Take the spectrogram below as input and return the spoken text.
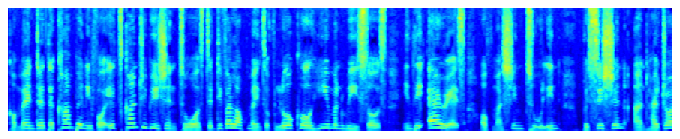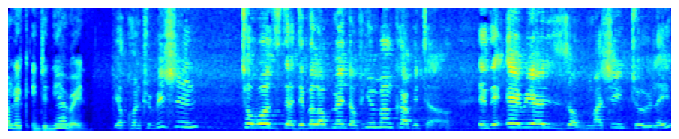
commended the company for its contribution towards the development of local human resource in the areas of machine tooling, precision and hydraulic engineering. Your contribution towards the development of human capital in the areas of machine tooling,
